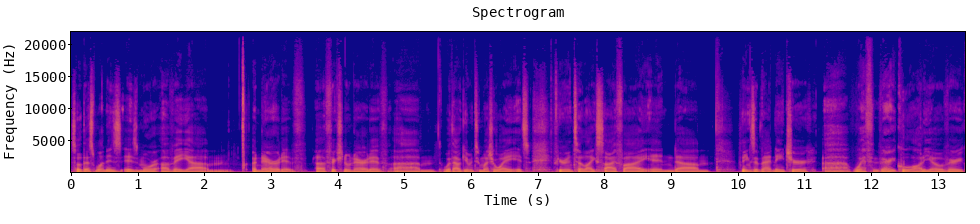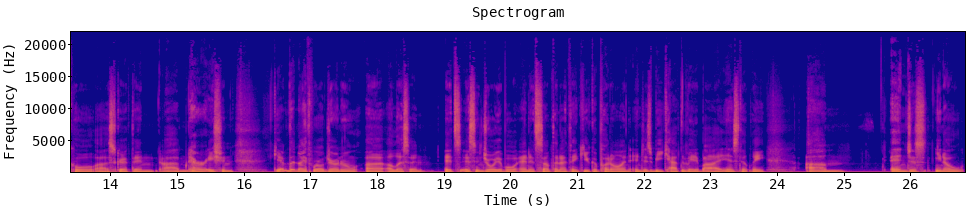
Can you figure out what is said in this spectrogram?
So this one is is more of a um, a narrative, a fictional narrative. Um, without giving too much away, it's if you're into like sci-fi and um, things of that nature, uh, with very cool audio, very cool uh, script and um, narration. Give the Ninth World Journal uh, a listen. It's it's enjoyable and it's something I think you could put on and just be captivated by instantly. Um, and just you know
